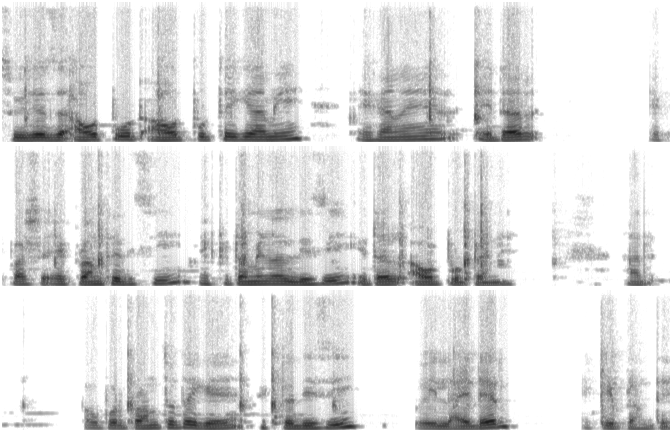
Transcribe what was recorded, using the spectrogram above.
সুইচের যে আউটপুট আউটপুট থেকে আমি এখানে এটার এক পাশে, এক প্রান্তে দিছি, একটা টার্মিনাল দিছি, এটার আউটপুটটা আমি আর উপর প্রান্ত থেকে একটা দিছি ওই লাইটের একটি প্রান্তে।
